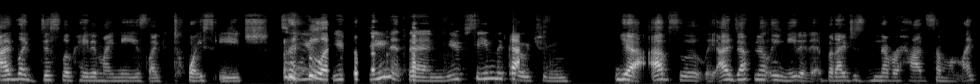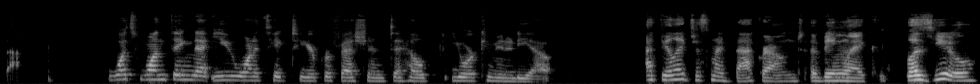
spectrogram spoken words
I've like dislocated my knees like twice each. So you Like, you've seen it then. You've seen the coaching. yeah, absolutely. I definitely needed it, but I just never had someone like that. What's one thing that you want to take to your profession to help your community out? I feel like just my background of being like, was you,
